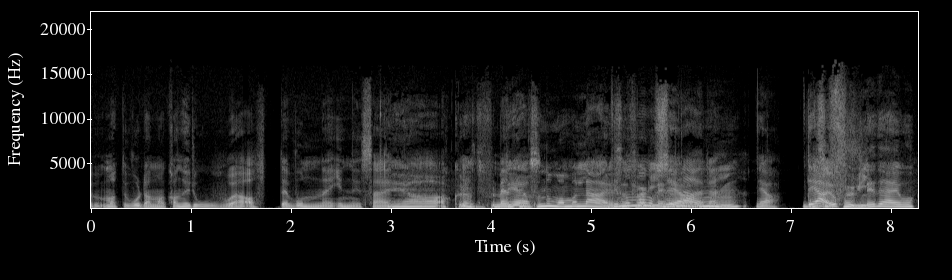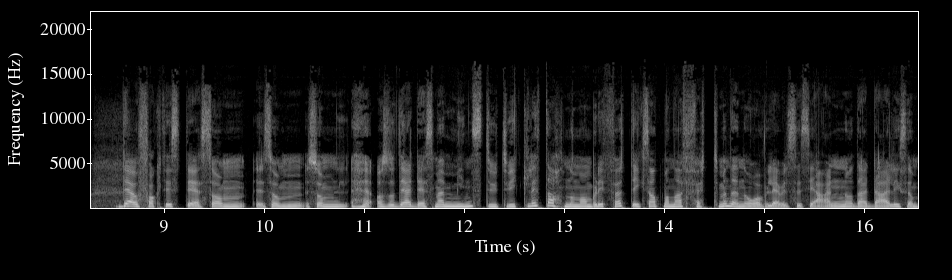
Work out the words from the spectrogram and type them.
måte, hvordan man kan roe alt det vonde inni seg. Ja, akkurat. For Men, det er også noe man må lære, selvfølgelig. Det må man også lære. Mm. Ja. Det er, jo, Selvfølgelig, det er jo Det er jo faktisk det som, som, som, Altså, det er det som er minst utviklet, da, når man blir født. Ikke sant. Man er født med denne overlevelseshjernen, og det er der liksom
